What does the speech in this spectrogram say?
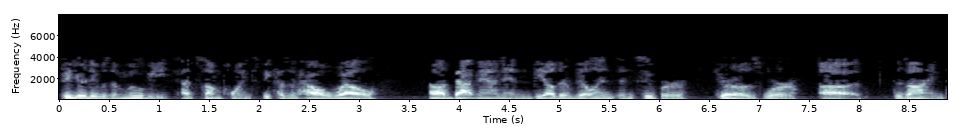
figured it was a movie at some points because of how well uh, Batman and the other villains and superheroes were uh, designed.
